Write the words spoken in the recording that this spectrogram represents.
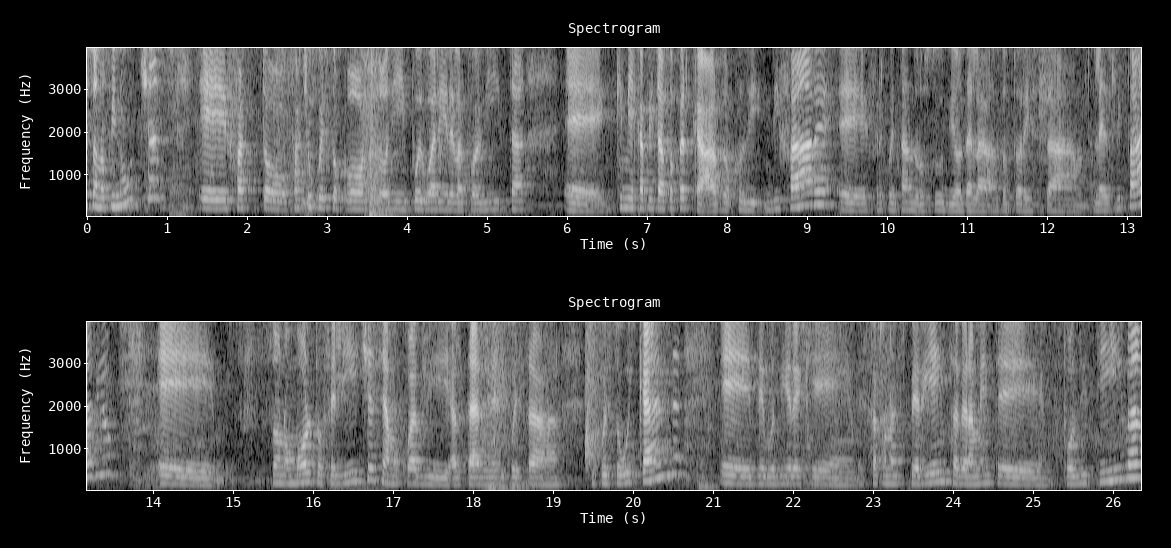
sono Pinuccia e fatto, faccio questo corso di Puoi guarire la tua vita eh, che mi è capitato per caso così di fare eh, frequentando lo studio della dottoressa Leslie Pario. E sono molto felice, siamo quasi al termine di, questa, di questo weekend e devo dire che è stata un'esperienza veramente positiva,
